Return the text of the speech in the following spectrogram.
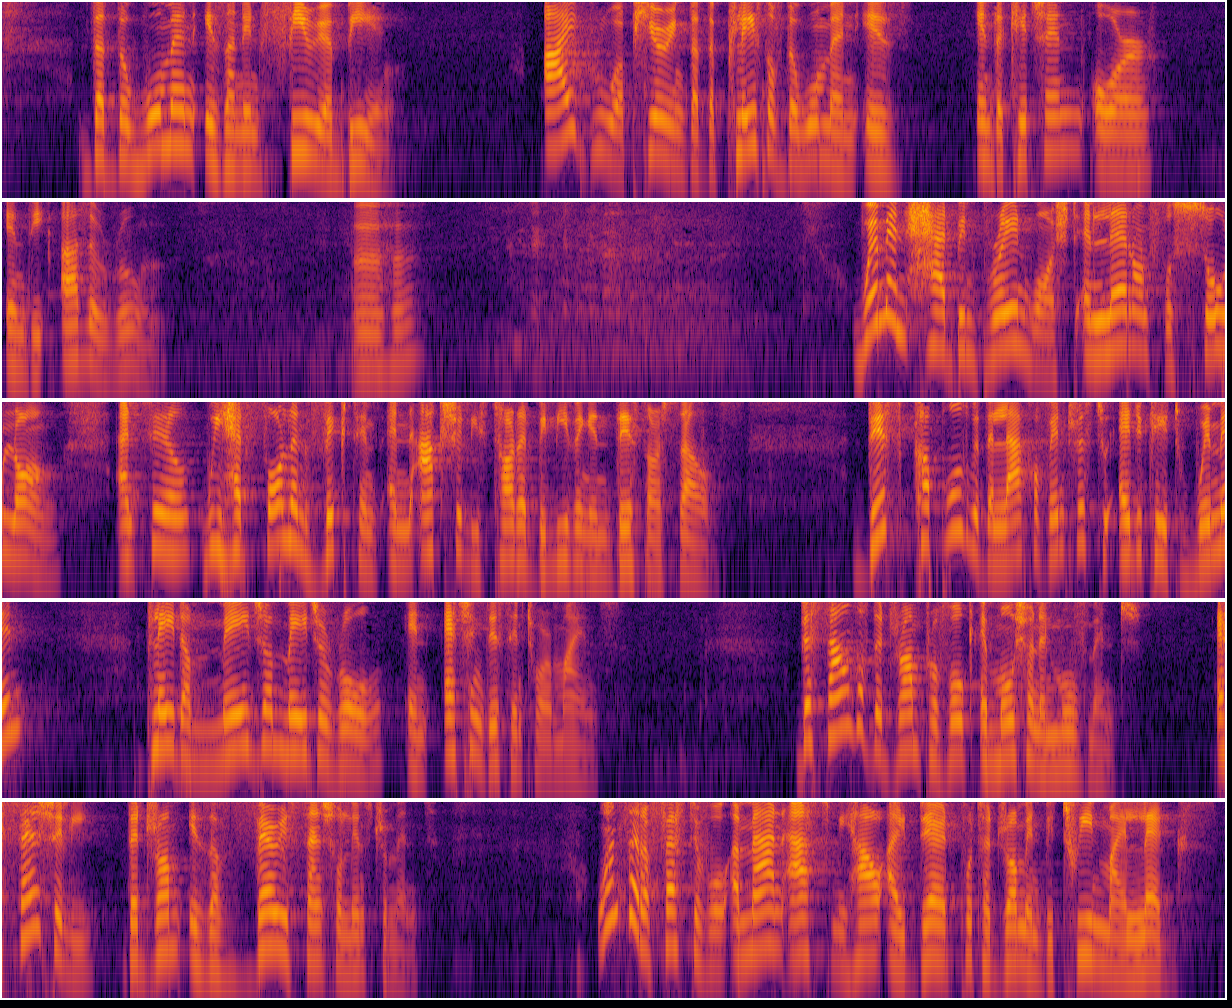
that the woman is an inferior being. I grew up hearing that the place of the woman is in the kitchen or in the other room. Mm-hmm. Women had been brainwashed and led on for so long until we had fallen victims and actually started believing in this ourselves. This, coupled with the lack of interest to educate women, played a major, major role in etching this into our minds. The sounds of the drum provoke emotion and movement. Essentially, the drum is a very sensual instrument. Once at a festival, a man asked me how I dared put a drum in between my legs.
